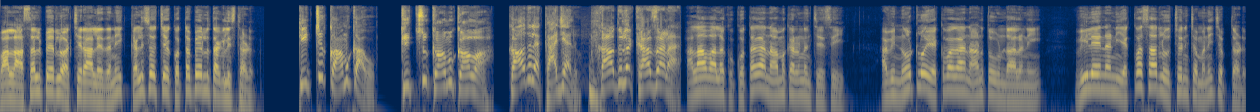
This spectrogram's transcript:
వాళ్ళ అసలు పేర్లు అచ్చి రాలేదని కలిసొచ్చే కొత్త పేర్లు తగిలిస్తాడు. కిచ్చు కాము కావు. కిచ్చు కాము కావా? కాదుల కాజాలు. కాదుల కాజాల. అలా వాళ్ళకు కొత్తగా నామకరణం చేసి అవి నోట్లో ఎక్కువగా నానుతూ ఉండాలని వీలైనన్ని ఎక్కువసార్లు ఉచ్చరించమని చెప్తాడు.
